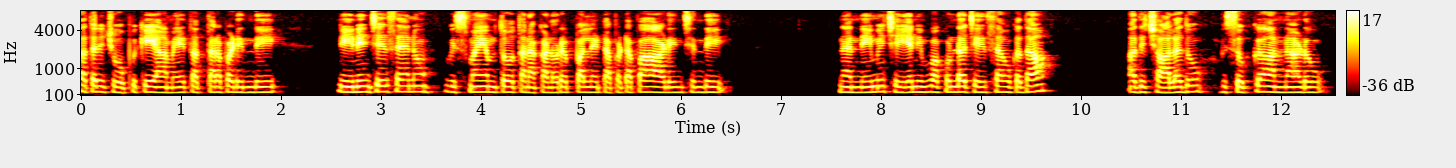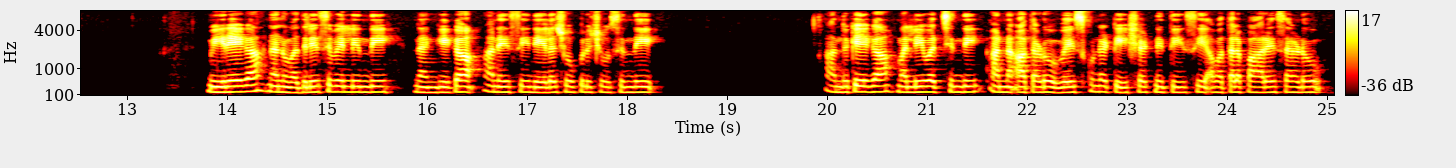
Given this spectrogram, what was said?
అతని చూపుకి ఆమె తత్తరపడింది. నేనేం చేశాను? విస్మయంతో తన కనురెప్పల్ని టపటపా ఆడించింది. నన్నేమీ చేయనివ్వకుండా చేశావు కదా? అది చాలదు విసుగ్గా అన్నాడు. మీరేగా నన్ను వదిలేసి వెళ్ళింది? నంగిగా అనేసి నేల చూపులు చూసింది. అందుకేగా మళ్ళీ వచ్చింది? అన్న అతడు వేసుకున్న టీషర్ట్ని తీసి అవతల పారేశాడు.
